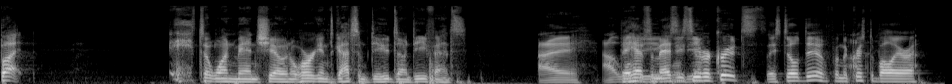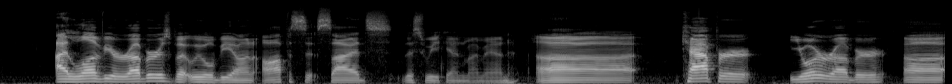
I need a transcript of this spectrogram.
But it's a one man show, and Oregon's got some dudes on defense. I, I They have be- some SEC be recruits. They still do from the crystal ball era. I love your rubbers, but we will be on opposite sides this weekend, my man. Uh, Capper, your rubber. Uh,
